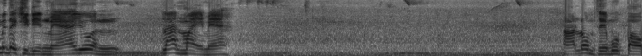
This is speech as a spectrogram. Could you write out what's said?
ไม่แต่ขี้ดินแหมอยอั่นล้านไม้แหมหาล่มเสียมูเป่า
